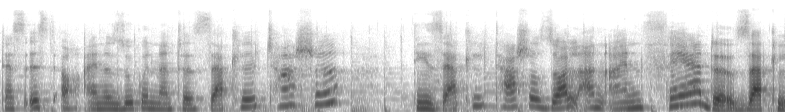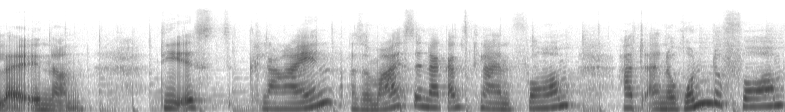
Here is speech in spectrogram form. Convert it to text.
Das ist auch eine sogenannte Satteltasche. Die Satteltasche soll an einen Pferdesattel erinnern. Die ist klein, also meist in einer ganz kleinen Form, hat eine runde Form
